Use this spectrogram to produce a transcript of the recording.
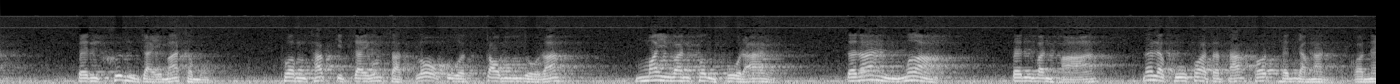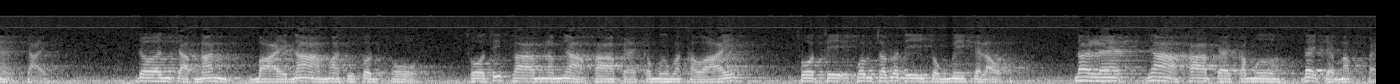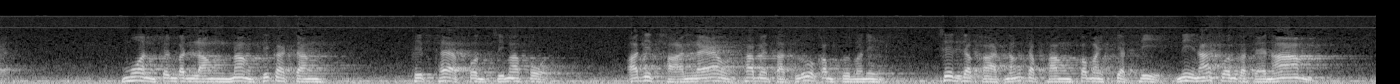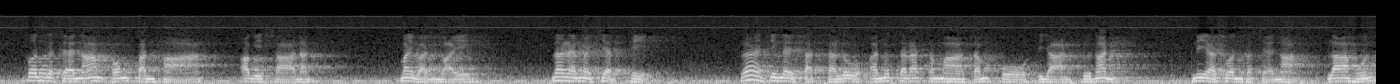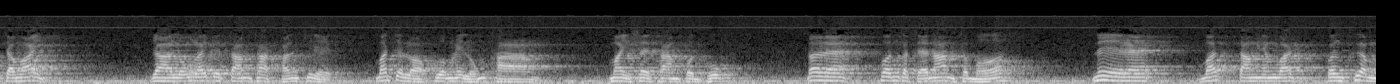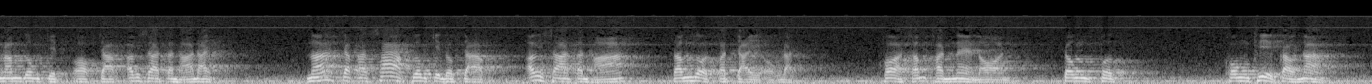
เป็นขึ้นใหญ่มาสมุทรท่วมทับจิตใจของสัตว์โลกตัวจมอยู่นะ ไม่วันเพิ่งฟูได้ดังนั้นเมื่อเป็นปัญหา นั่นแหละครูพ่อตถาคตเห็นอย่างนั้นก็แน่ใจ เดินจากนั้นบ่ายหน้ามาสู่ต้นโพโสธิพรามลำยาคาแปดกระมือมาถวายโสธิพรมสวัสดีจงมีแก่เรา นั่นแหละหญ้าคาแปดกำมือได้แก่มักแปด ม้วนเป็นบันลังนั่งทิกจังทิศแทบต้นสีมาโพดอธิษฐานแล้วถ้าไม่ตัดลูกคำคืนวันนี้สิ้นจะขาดหนังจะพังก็ไม่เครียดที่ นี่นะส่วนกระแสน้ำส่วนกระแสน้ำของตัณหาอวิชานั้น ไม่หวั่นไหวนั่นแหละไม่เครียดที่แล้วจึงได้ตัดสรุอนุตตรสมาสัมโพธิญาณคือนั่นนี่ยทวนกระแสน้ำลาหุนจำไว้ อย่าหลงไหลไปตามธาตุขันธ์กิเลส มันจะหลอกลวงให้หลงทาง ไม่ใช่ทางคนทุกข์นั่นแหละทวนกระแสน้ำเสมอ นี่แหละวัดตังยังวัดเป็นเครื่องนำดวงจิตออกจากอวิชชาตัณหาได้นะจะกระซากดวงจิตออกจากอวิชชาตัณหาสัมโยชน์ปัจจัยออกได้ข้อสำคัญแน่นอนจงฝึกคงที่ก้าวหน้า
